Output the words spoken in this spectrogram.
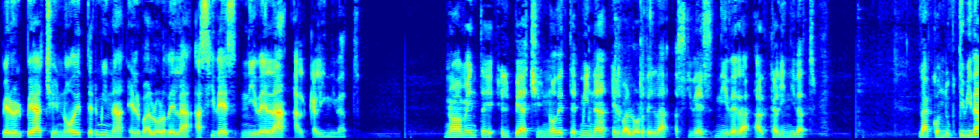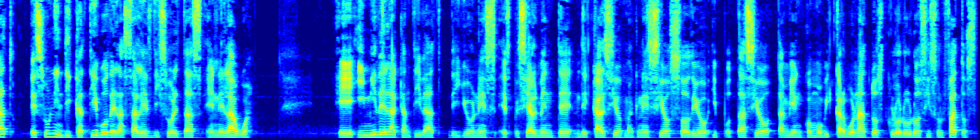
pero el pH no determina el valor de la acidez ni de la alcalinidad. Nuevamente, el pH no determina el valor de la acidez ni de la alcalinidad. La conductividad es un indicativo de las sales disueltas en el agua. Eh, y mide la cantidad de iones, especialmente de calcio, magnesio, sodio y potasio, también como bicarbonatos, cloruros y sulfatos.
